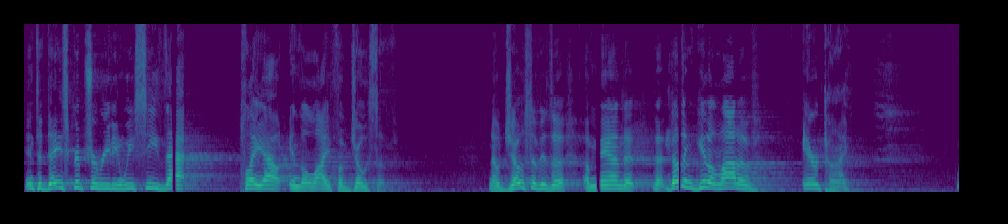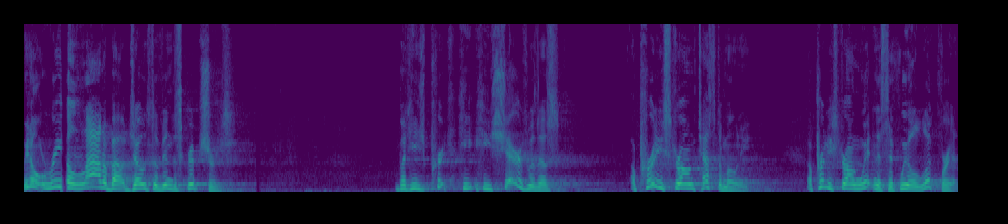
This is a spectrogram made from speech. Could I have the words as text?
In today's scripture reading, we see that play out in the life of Joseph. Now, Joseph is a, a man that, that doesn't get a lot of airtime. We don't read a lot about Joseph in the scriptures. But he's pre- he, he shares with us a pretty strong testimony a pretty strong witness if we'll look for it.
